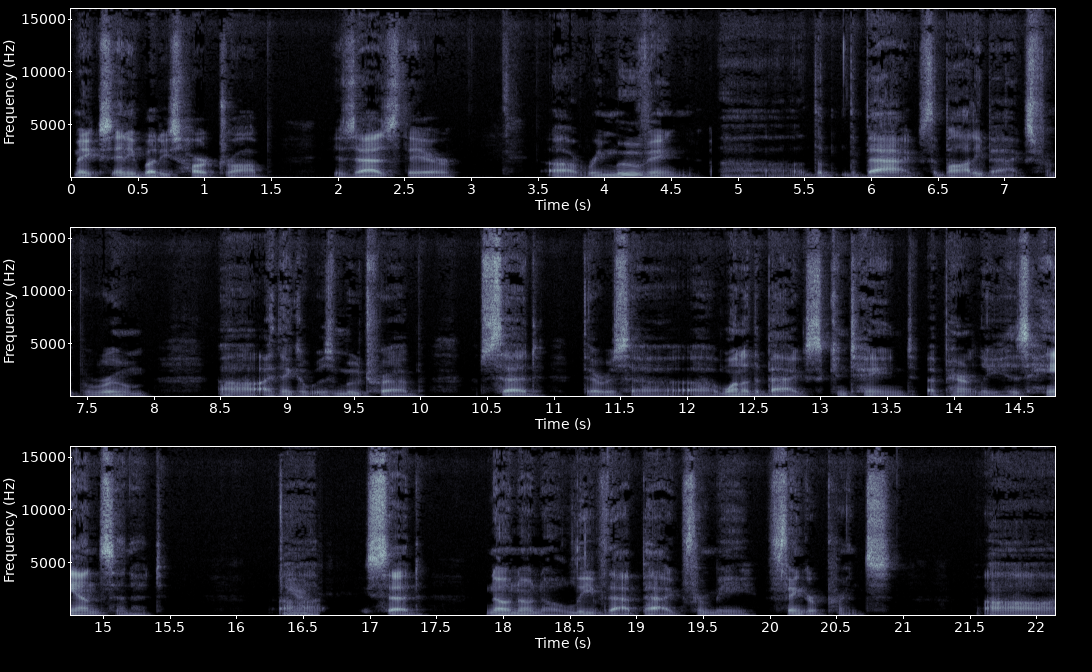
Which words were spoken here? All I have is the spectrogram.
makes anybody's heart drop. Is as they're uh, removing uh, the the bags, the body bags from Barum. Uh, I think it was Mutreb said there was a, a, one of the bags contained apparently his hands in it. Yeah. Uh, he said, "No, no, no, leave that bag for me. Fingerprints." Uh,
